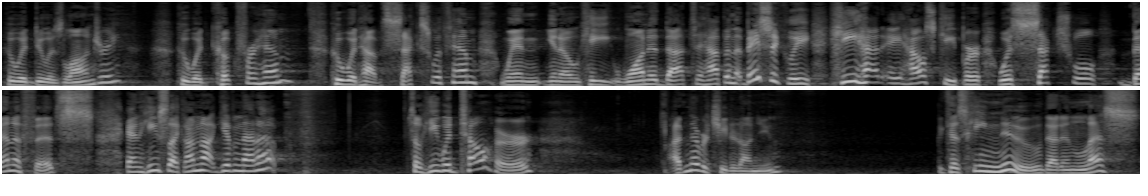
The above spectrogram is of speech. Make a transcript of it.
who would do his laundry, who would cook for him, who would have sex with him when, you know, he wanted that to happen. That basically, he had a housekeeper with sexual benefits, and he's like, I'm not giving that up. So he would tell her, I've never cheated on you. Because he knew that unless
